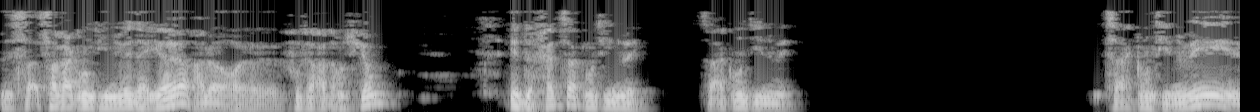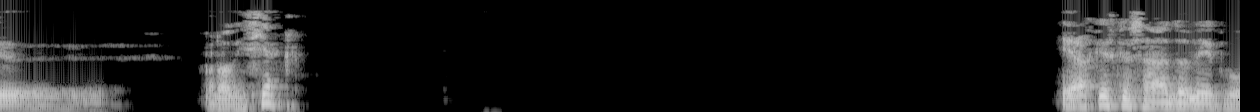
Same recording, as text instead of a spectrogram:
ça, ça, va continuer d'ailleurs, alors, il euh, faut faire attention. Et de fait, ça a continué. Ça a continué. Ça a continué euh, pendant des siècles. Et alors qu'est-ce que ça a donné pour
